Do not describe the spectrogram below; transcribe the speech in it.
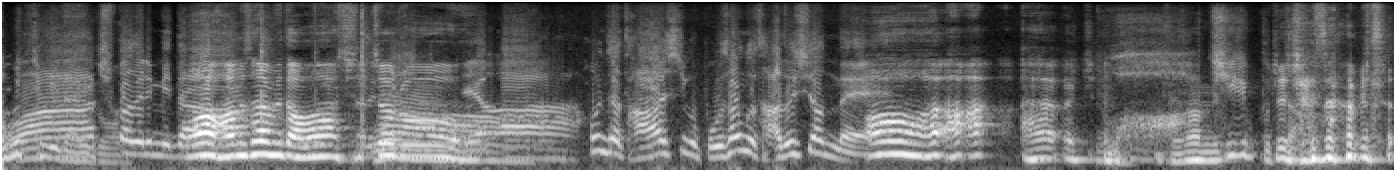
값어치입니다 이거. 축하드립니다. 와 감사합니다 와 진짜로 야, 혼자 다 하시고 보상도 다 드셨네. 아 아 아아 아, 아, 죄송합니다 지립부터. 저, 죄송합니다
